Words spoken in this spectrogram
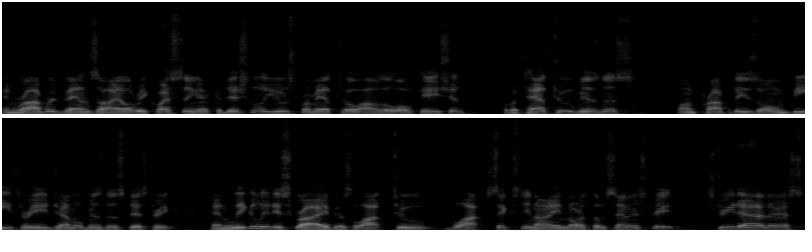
and Robert Van Zyl requesting a conditional use permit to allow the location of a tattoo business on property zone B three, General Business District, and legally described as Lot Two, Block sixty-nine, north of Center Street, street address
